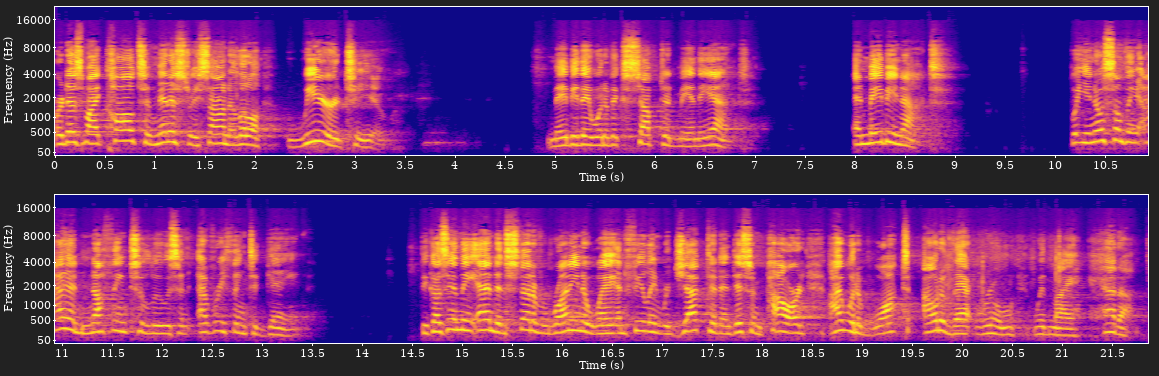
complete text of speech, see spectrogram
Or does my call to ministry sound a little weird to you? Maybe they would have accepted me in the end. And maybe not. But you know something? I had nothing to lose and everything to gain. Because in the end, instead of running away and feeling rejected and disempowered, I would have walked out of that room with my head up.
